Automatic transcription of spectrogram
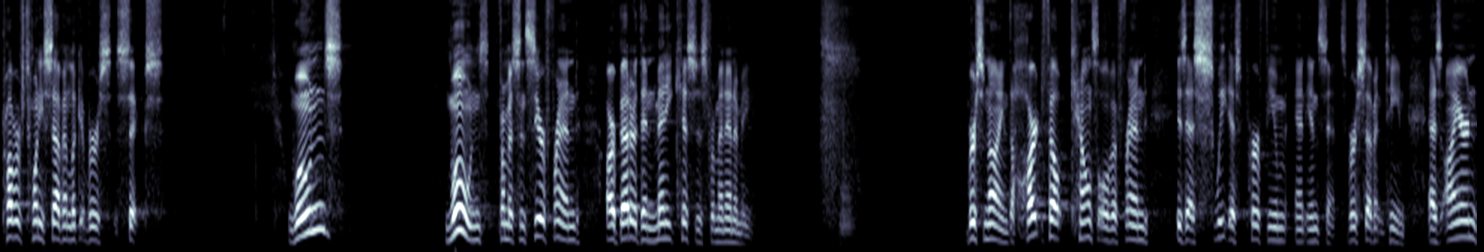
Proverbs 27, look at verse 6. Wounds, wounds from a sincere friend are better than many kisses from an enemy. Verse 9, the heartfelt counsel of a friend is as sweet as perfume and incense. Verse 17, as iron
